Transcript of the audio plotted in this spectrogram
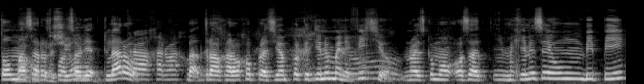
toma Bajo esa presión. responsabilidad. Claro, Trabajar bajo va- presión. trabajar bajo presión porque Ay, tiene un no. beneficio. No es como, o sea, imagínense un VP,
